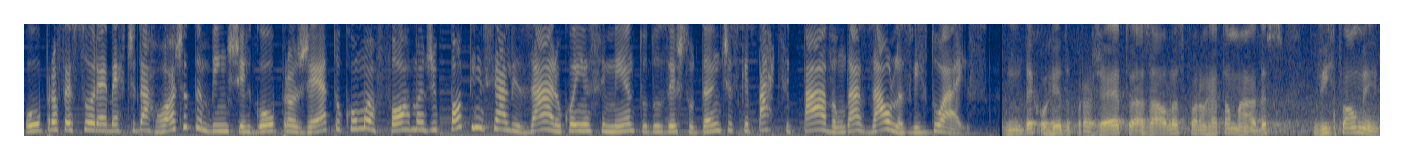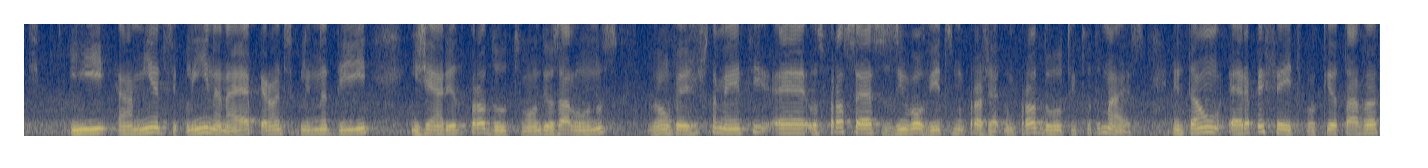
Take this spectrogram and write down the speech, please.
o professor Herbert da Rocha também enxergou o projeto como uma forma de potencializar o conhecimento dos estudantes que participavam das aulas virtuais. No decorrer do projeto, as aulas foram retomadas virtualmente. E a minha disciplina, na época, era uma disciplina de engenharia do produto, onde os alunos vão ver justamente é, os processos envolvidos no projeto, um produto e tudo mais. Então, era perfeito, porque eu estava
